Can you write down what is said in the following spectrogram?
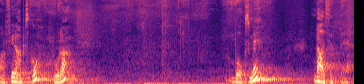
और फिर आप इसको पूरा बॉक्स में डाल सकते हैं।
